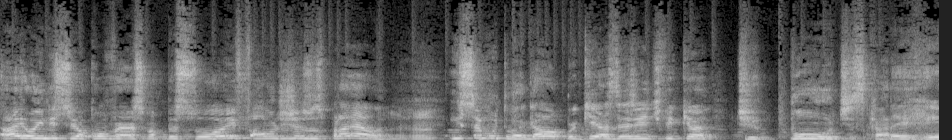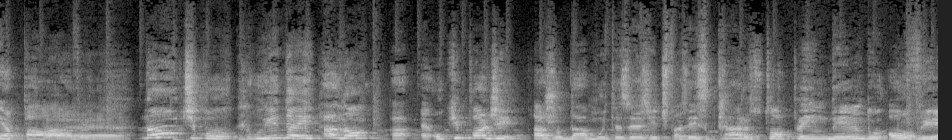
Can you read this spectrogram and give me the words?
ah, eu inicio a conversa com a pessoa e falo de Jesus pra ela. Isso é muito legal, porque às vezes a gente fica, tipo, putz, cara, errei a palavra. Não, tipo, e daí? Ah, não. O que pode ajudar muitas vezes a gente a fazer isso? Cara, eu estou aprendendo a ouvir,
